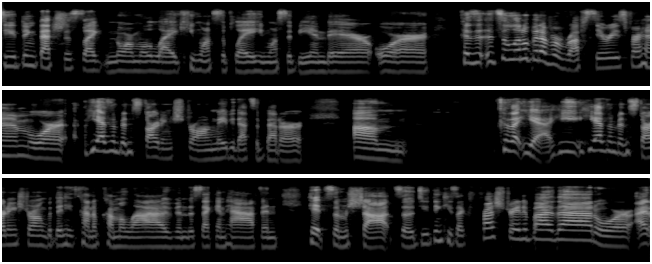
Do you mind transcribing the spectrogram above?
do you think that's just like normal? Like he wants to play, he wants to be in there, or because it's a little bit of a rough series for him, or he hasn't been starting strong. Maybe that's a better um because yeah, he he hasn't been starting strong, but then he's kind of come alive in the second half and hit some shots. So do you think he's like frustrated by that, or I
